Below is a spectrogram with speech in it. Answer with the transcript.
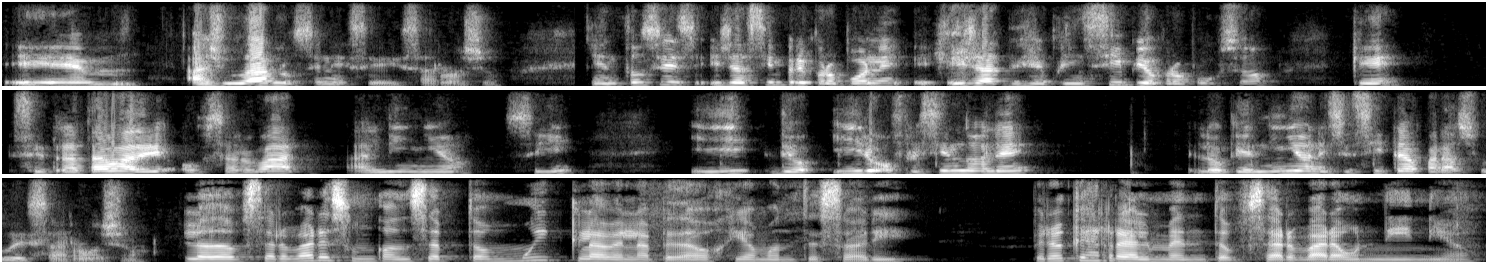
em, ayudarlos en ese desarrollo. Entonces ella siempre propone, ella desde el principio propuso que se trataba de observar al niño, ¿sí? Y de ir ofreciéndole lo que el niño necesita para su desarrollo. Lo de observar es un concepto muy clave en la pedagogía Montessori. ¿Pero qué es realmente observar a un niño?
